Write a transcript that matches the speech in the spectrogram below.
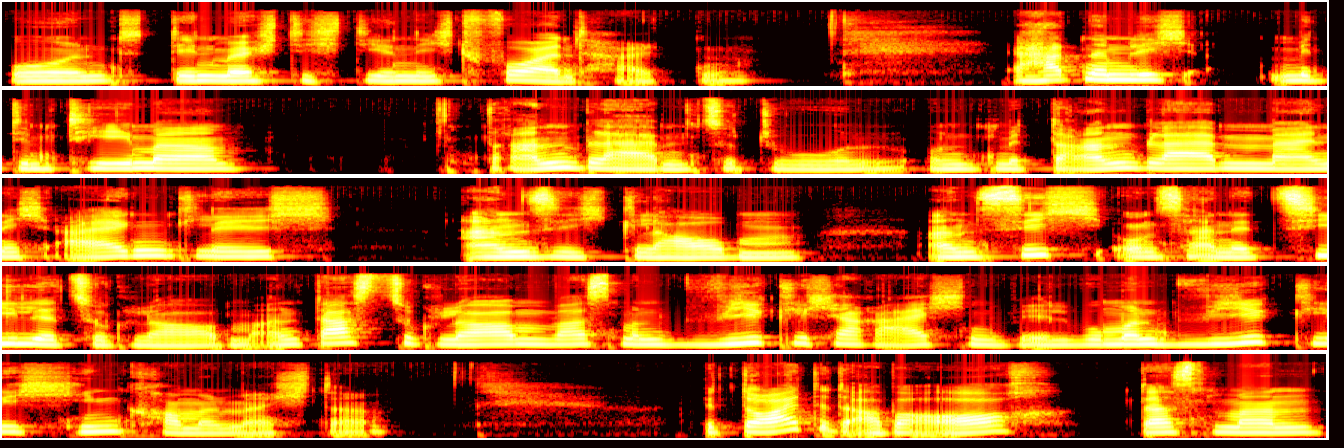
und den möchte ich dir nicht vorenthalten. Er hat nämlich mit dem Thema Dranbleiben zu tun. Und mit Dranbleiben meine ich eigentlich an sich glauben, an sich und seine Ziele zu glauben, an das zu glauben, was man wirklich erreichen will, wo man wirklich hinkommen möchte. Bedeutet aber auch, dass man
